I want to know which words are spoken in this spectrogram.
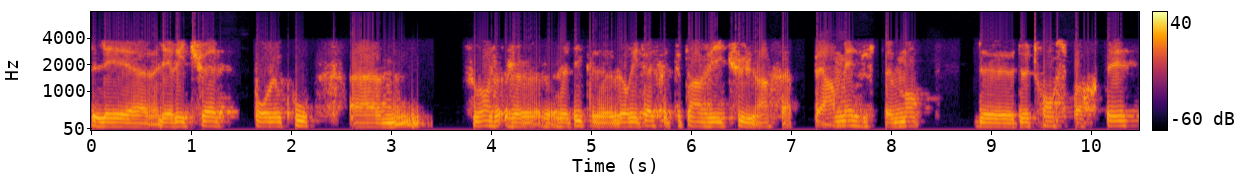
les, euh, les rituels, pour le coup, euh, souvent je, dis que le rituel c'est plutôt un véhicule. Hein, ça permet justement de, de transporter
